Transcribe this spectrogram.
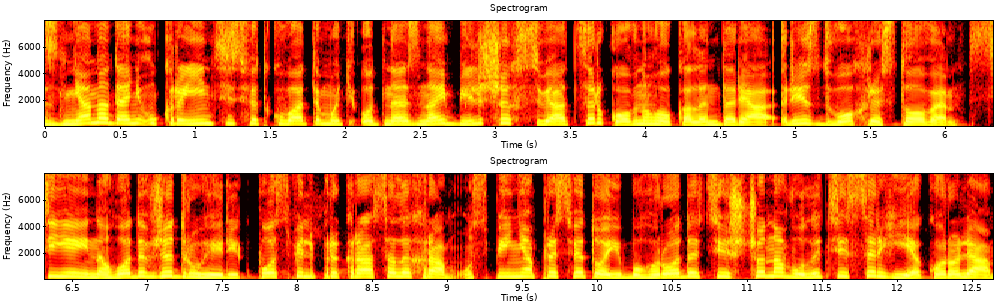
З дня на день українці святкуватимуть одне з найбільших свят церковного календаря Різдво Христове. З цієї нагоди вже другий рік поспіль прикрасили храм Успіння Пресвятої Богородиці, що на вулиці Сергія Короля.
